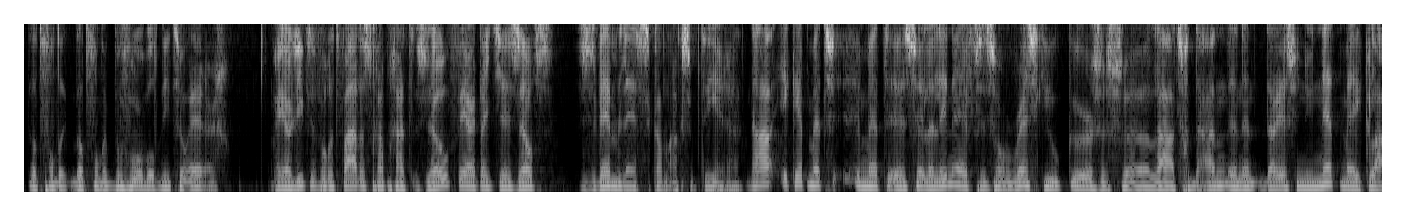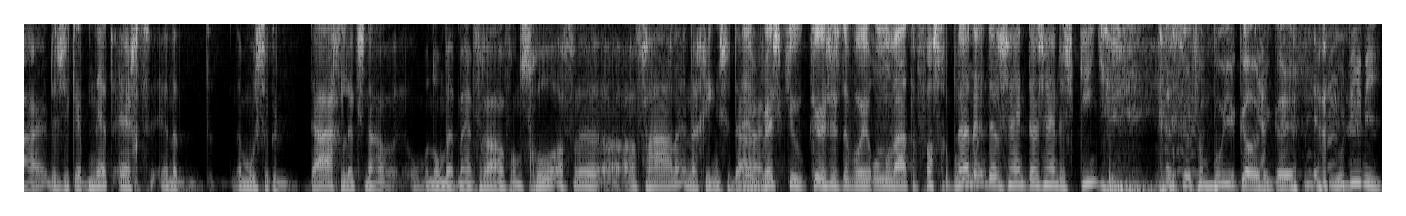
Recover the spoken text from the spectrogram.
dat, vond ik, dat vond ik bijvoorbeeld niet zo erg. Maar jouw liefde voor het vaderschap gaat zo ver dat je zelfs zwemles kan accepteren. Nou, ik heb met, met uh, Celalin heeft zo'n rescue cursus uh, laatst gedaan. En, en, daar is ze nu net mee klaar. Dus ik heb net echt, en dat, dan moest ik er dagelijks nou om en om met mijn vrouw van school af, uh, afhalen. En dan gingen ze daar... Een rescue cursus, daar word je onder water vastgebonden? Nou, daar, zijn, daar zijn dus kindjes, een soort van boeienkoning. Houdini.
